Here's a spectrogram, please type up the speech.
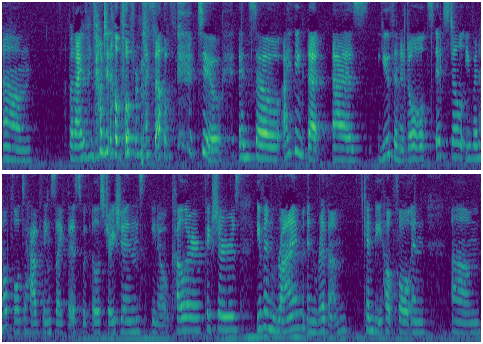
Um, but I even found it helpful for myself too. And so I think that as youth and adults, it's still even helpful to have things like this with illustrations, you know, color, pictures, even rhyme and rhythm can be helpful and um,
